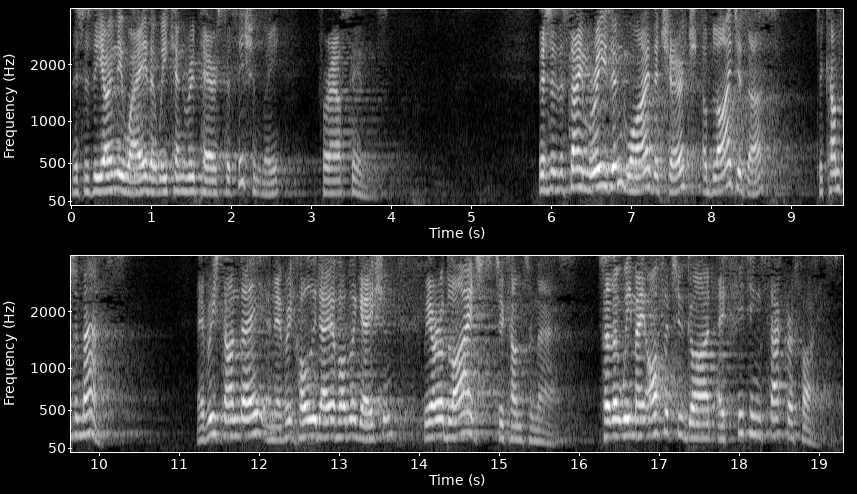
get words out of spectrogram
This is the only way that we can repair sufficiently for our sins. This is the same reason why the church obliges us to come to Mass. Every Sunday and every holy day of obligation, we are obliged to come to Mass so that we may offer to God a fitting sacrifice,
